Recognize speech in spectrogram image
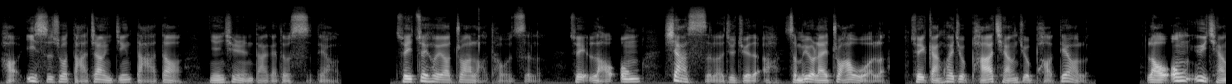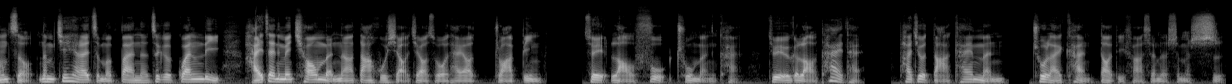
好，意思说打仗已经打到年轻人大概都死掉了，所以最后要抓老头子了。所以老翁吓死了，就觉得啊，怎么又来抓我了？所以赶快就爬墙就跑掉了。老翁欲抢走，那么接下来怎么办呢？这个官吏还在那边敲门啊，大呼小叫说他要抓兵。所以老妇出门看，就有一个老太太，她就打开门出来看，到底发生了什么事。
